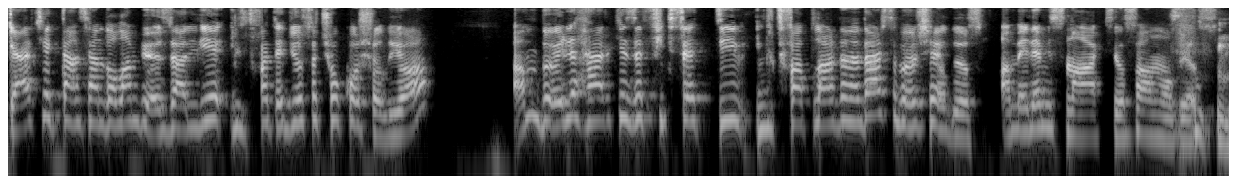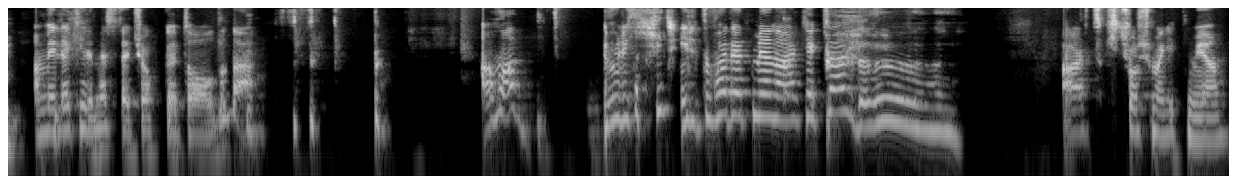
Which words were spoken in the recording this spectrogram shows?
gerçekten sende olan bir özelliğe iltifat ediyorsa çok hoş oluyor. Ama böyle herkese fix ettiği iltifatlardan ederse böyle şey oluyorsun. Amele misin akil falan oluyorsun. Amele kelimesi de çok kötü oldu da. Ama böyle hiç iltifat etmeyen erkekler de artık hiç hoşuma gitmiyor.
